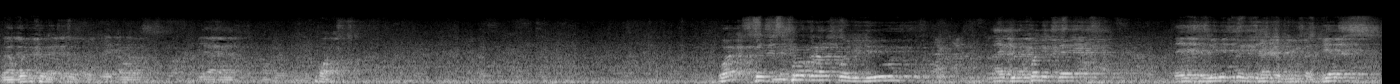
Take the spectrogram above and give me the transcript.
we are going to record for eight hours yeah, report. What specific programs for the youth? Like my colleague said, there is a ministry in charge of youth Yes,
